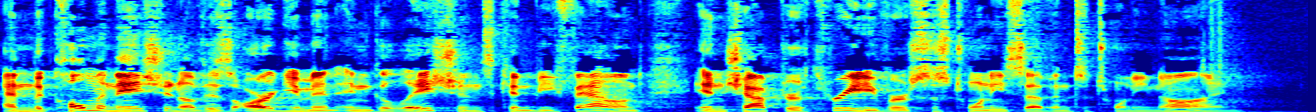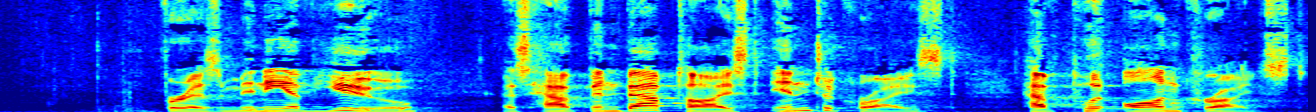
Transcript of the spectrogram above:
And the culmination of his argument in Galatians can be found in chapter 3, verses 27 to 29. For as many of you as have been baptized into Christ have put on Christ.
